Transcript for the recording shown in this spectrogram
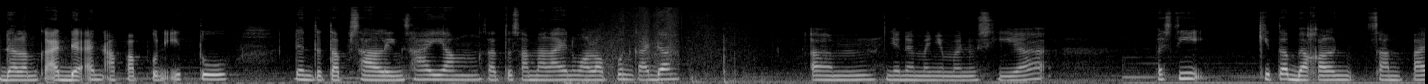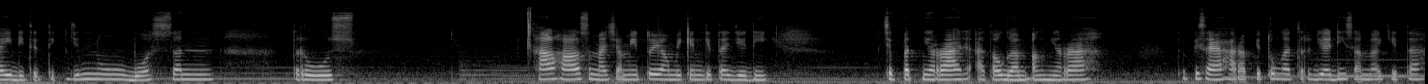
dalam keadaan apa pun itu, dan tetap saling sayang satu sama lain walaupun kadang um, ya namanya manusia pasti kita bakal sampai di titik jenuh, bosen, terus hal-hal semacam itu yang bikin kita jadi cepet nyerah atau gampang nyerah. Tapi saya harap itu nggak terjadi sama kita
